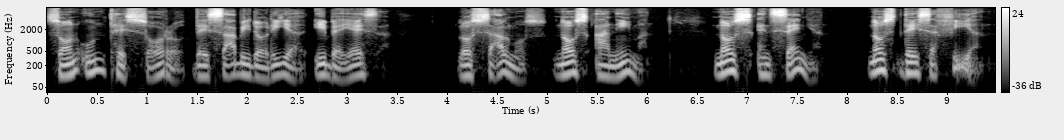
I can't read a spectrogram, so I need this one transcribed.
Son un tesoro de sabiduría y belleza. Los salmos nos animan, nos enseñan, nos desafían,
